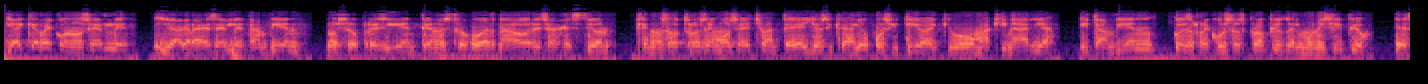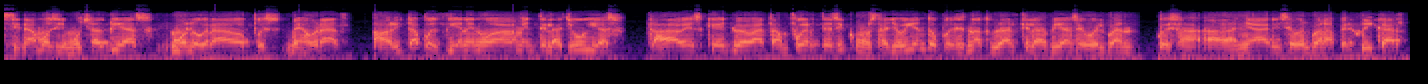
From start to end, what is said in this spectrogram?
Y hay que reconocerle y agradecerle también a nuestro presidente, a nuestro gobernador, esa gestión que nosotros hemos hecho ante ellos y que salió positiva y que hubo maquinaria y también pues recursos propios del municipio que destinamos y muchas vías hemos logrado pues mejorar. Ahorita pues vienen nuevamente las lluvias. Cada vez que llueva tan fuerte así como está lloviendo pues es natural que las vías se vuelvan pues a, dañar y se vuelvan a perjudicar.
